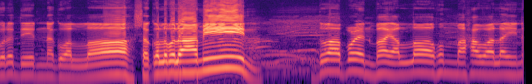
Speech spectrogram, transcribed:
করে দেন না গো আল্লাহ। সকল বলে আমিন। দোয়া পড়েন, ভাই আল্লাহ হুম্মা হাওয়ালাইনা।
